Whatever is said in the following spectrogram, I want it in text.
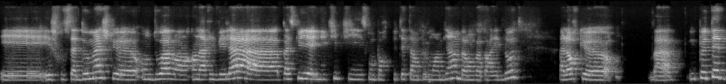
Et, je trouve ça dommage qu'on doive en, arriver là parce qu'il y a une équipe qui se comporte peut-être un peu moins bien, ben on va parler de l'autre. Alors que bah, peut-être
